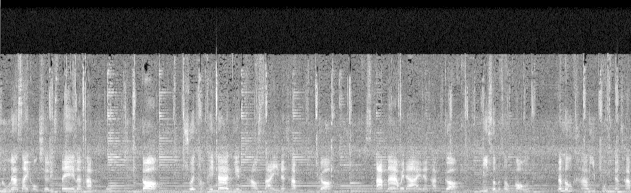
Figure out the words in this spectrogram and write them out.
ำรุงหน้าใสของเชอริสเต้นะครับผมก็ ช่วยทำให้หน้าเนียนขาวใสนะครับ ก็สตาร์ฟหน้าไว้ได้นะครับ ก็มีส่วนผสมของน้ำนมข้าวญี่ปุ่นนะครับ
